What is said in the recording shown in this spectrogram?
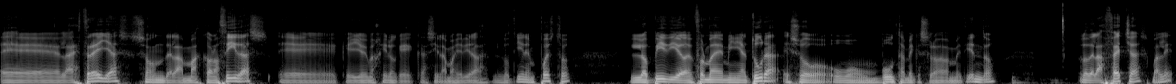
eh, las estrellas, son de las más conocidas, eh, que yo imagino que casi la mayoría lo tienen puesto. Los vídeos en forma de miniatura, eso hubo un boom también que se lo van metiendo. Lo de las fechas, ¿vale?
